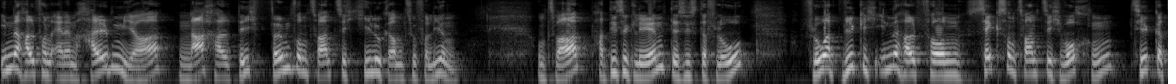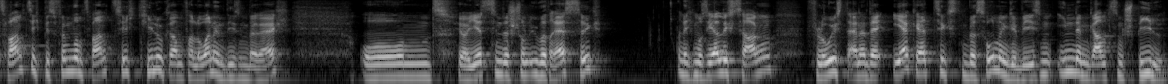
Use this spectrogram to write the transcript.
innerhalb von einem halben Jahr nachhaltig 25 Kilogramm zu verlieren. Und zwar hat dieser Klient, das ist der Flo, Flo hat wirklich innerhalb von 26 Wochen circa 20 bis 25 Kilogramm verloren in diesem Bereich. Und ja, jetzt sind es schon über 30. Und ich muss ehrlich sagen, Flo ist einer der ehrgeizigsten Personen gewesen in dem ganzen Spiel.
